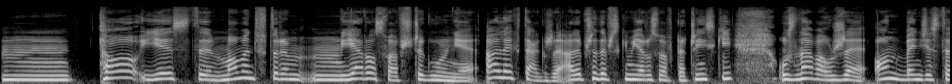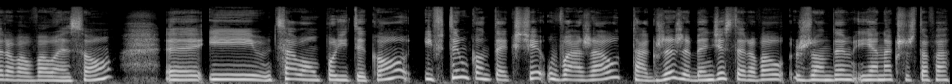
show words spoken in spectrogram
mm, to jest moment, w którym mm, Jarosław szczególnie, ale także, ale przede wszystkim Jarosław Kaczyński uznawał, że on będzie sterował Wałęsą y, i całą polityką i w tym kontekście uważał także, że będzie sterował rządem Jana Krzysztofa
